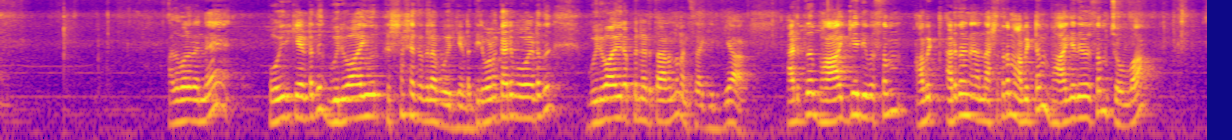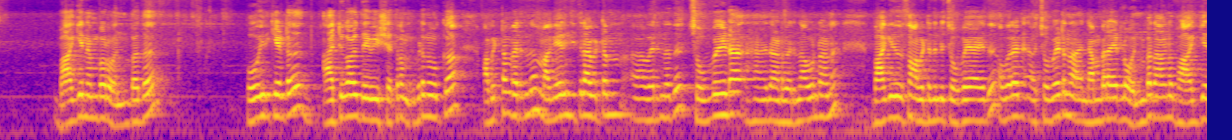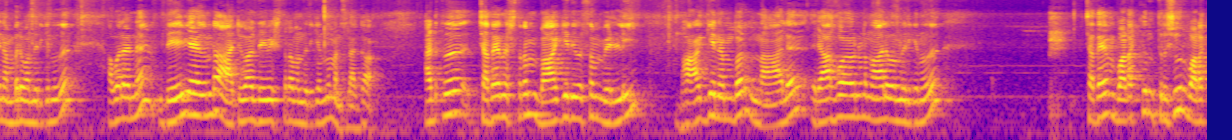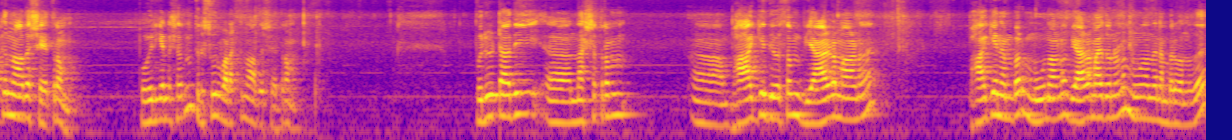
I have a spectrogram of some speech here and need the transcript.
അതുപോലെ തന്നെ പോയിരിക്കേണ്ടത് ഗുരുവായൂർ കൃഷ്ണക്ഷേത്രത്തിലാണ് പോയിരിക്കേണ്ടത്. തിരുവോണക്കാർ പോകേണ്ടത് ഗുരുവായൂരപ്പന്റെ അടുത്താണെന്ന് മനസ്സിലാക്കിയിരിക്കുക. അടുത്ത ഭാഗ്യ ദിവസം അവി അടുത്ത നക്ഷത്രം അവിട്ടം ഭാഗ്യ ദിവസം ചൊവ്വ. ഭാഗ്യ നമ്പർ ഒൻപത്. പോയിരിക്കേണ്ടത് ആറ്റുകാൽ ദേവീ ക്ഷേത്രം. ഇവിടെ നോക്കുക അവിട്ടം വരുന്നത് മകേരം ചിത്ര അവിട്ടം വരുന്നത് ചൊവ്വയുടെ ഇതാണ് വരുന്നത്. അതുകൊണ്ടാണ് ഭാഗ്യ ദിവസം അവിട്ടത്തിന്റെ ചൊവ്വയായത്. അതുപോലെ ചൊവ്വയുടെ നമ്പറായിട്ടുള്ള ഒൻപതാണ് ഭാഗ്യ നമ്പർ വന്നിരിക്കുന്നത്. അതുപോലെ തന്നെ ദേവി ആയതുകൊണ്ട് ആറ്റുകാൽ ദേവീ ക്ഷേത്രം വന്നിരിക്കുന്നത് മനസ്സിലാക്കുക. അടുത്തത് ചതയ നക്ഷത്രം ഭാഗ്യ ദിവസം വെള്ളി ഭാഗ്യ നമ്പർ നാല് രാഹു ആയതുകൊണ്ടാണ് നാല് വന്നിരിക്കുന്നത്. ചതയം വടക്കും തൃശ്ശൂർ വടക്കുന്നാഥ ക്ഷേത്രം. പോയിരിക്കേണ്ട ക്ഷേത്രം തൃശ്ശൂർ വടക്കുന്നാഥ ക്ഷേത്രം പുരുട്ടാതി നക്ഷത്രം ഭാഗ്യ ദിവസം വ്യാഴമാണ്. ഭാഗ്യ നമ്പർ മൂന്നാണ്. വ്യാഴമായതുകൊണ്ടാണ് മൂന്നാമത്തെ നമ്പർ വന്നത്.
